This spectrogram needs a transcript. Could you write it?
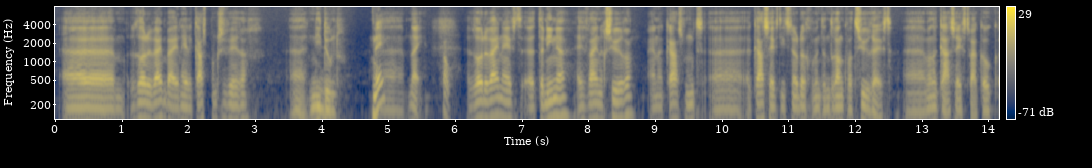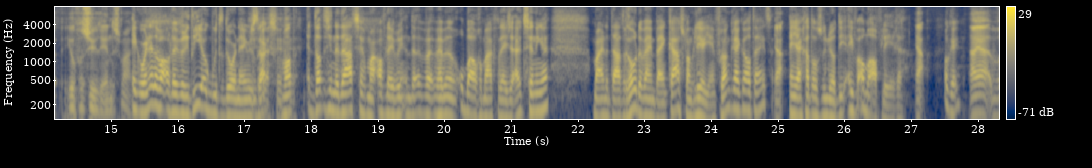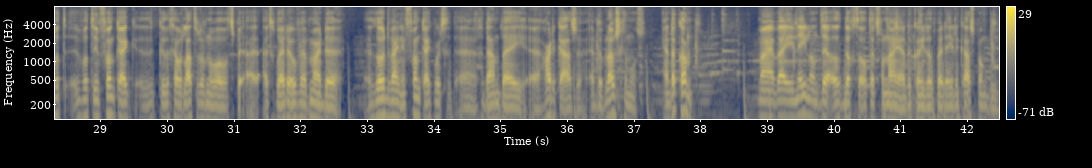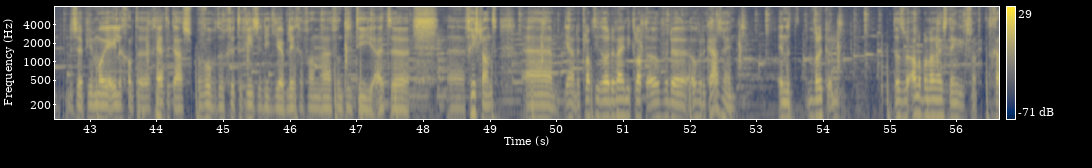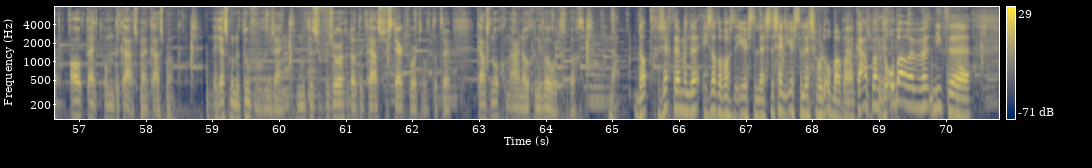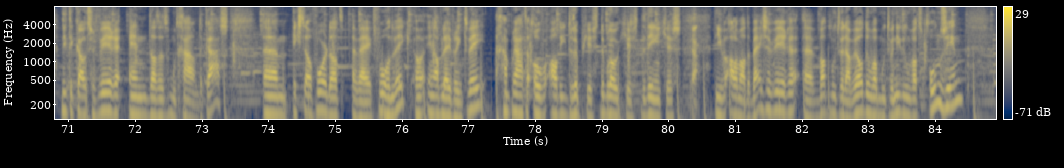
Ehm, rode wijn bij een hele kaasplank serveren, niet doen. Nee? Eh, nee. Oh. Rode wijn heeft eh, tannine, heeft weinig zuren. En een kaas, moet, eh, een kaas heeft iets nodig met een drank wat zuur heeft. Want een kaas heeft vaak ook heel veel zuren in de smaak. Ik hoor net dat we aflevering 3 ook moeten doornemen straks. Want dat is inderdaad, zeg maar, aflevering. We hebben een opbouw gemaakt van deze uitzendingen. Maar inderdaad, rode wijn bij een kaasplank leer je in Frankrijk altijd. Ja. En jij gaat ons nu dat die even allemaal afleren. Ja. Oké. Nou ja, wat, wat in Frankrijk, daar gaan we later dan nog wel wat uitgebreider over hebben. Maar de rode wijn in Frankrijk wordt eh, gedaan bij eh, harde kazen en bij blauwschimmels. Ja, dat kan. Maar wij in Nederland de- dachten altijd van, nou ja, dan kan je dat bij de hele kaasplank doen. Dus heb je een mooie elegante geitenkaas. Bijvoorbeeld een Gutte Grieze die ik hier heb liggen van, eh van Doetie uit eh, eh, Friesland. Eh, ja, dan klapt die rode wijn die klapt over de, over de kaas heen. En het, wat ik, dat is het allerbelangrijkste denk ik. van, Het gaat altijd om de kaas bij een kaasplank. De rest moet een toevoeging zijn. We moeten ervoor zorgen dat de kaas versterkt wordt of dat de kaas nog naar een hoger niveau wordt gebracht. Nou, dat gezegd hebbende, is dat alvast de eerste les. Dat zijn de eerste lessen voor de opbouw van Ja. een kaasplank. De opbouw hebben we niet, eh, niet te koud serveren en dat het moet gaan om de kaas. Ehm, ik stel voor dat wij volgende week eh, in aflevering 2 gaan praten over al die drupjes, de broodjes, de dingetjes Ja. die we allemaal erbij serveren. Eh, wat moeten we nou wel doen, wat moeten we niet doen, wat is onzin?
